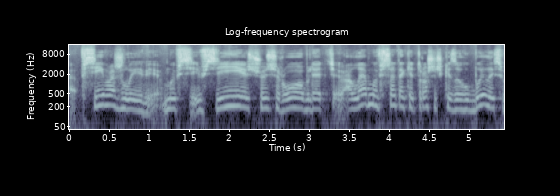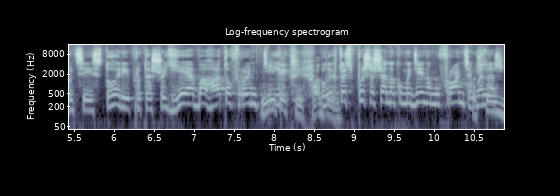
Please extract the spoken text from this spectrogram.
е, всі важливі, ми всі, всі щось роблять, але ми все-таки трошечки загубились у цій історії про те, що є багато фронтів. Ніяких, Коли хтось пише ще на комедійному фронті, в мене ж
